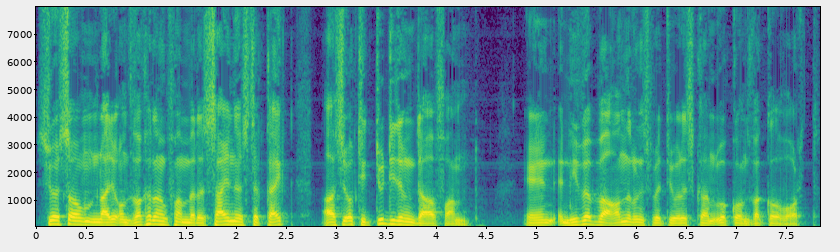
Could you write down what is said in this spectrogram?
soos om na die ontwikkeling van medisyne te kyk, asook die toediening daarvan en nuwe behandelingsmetodes kan ook ontwikkel word.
